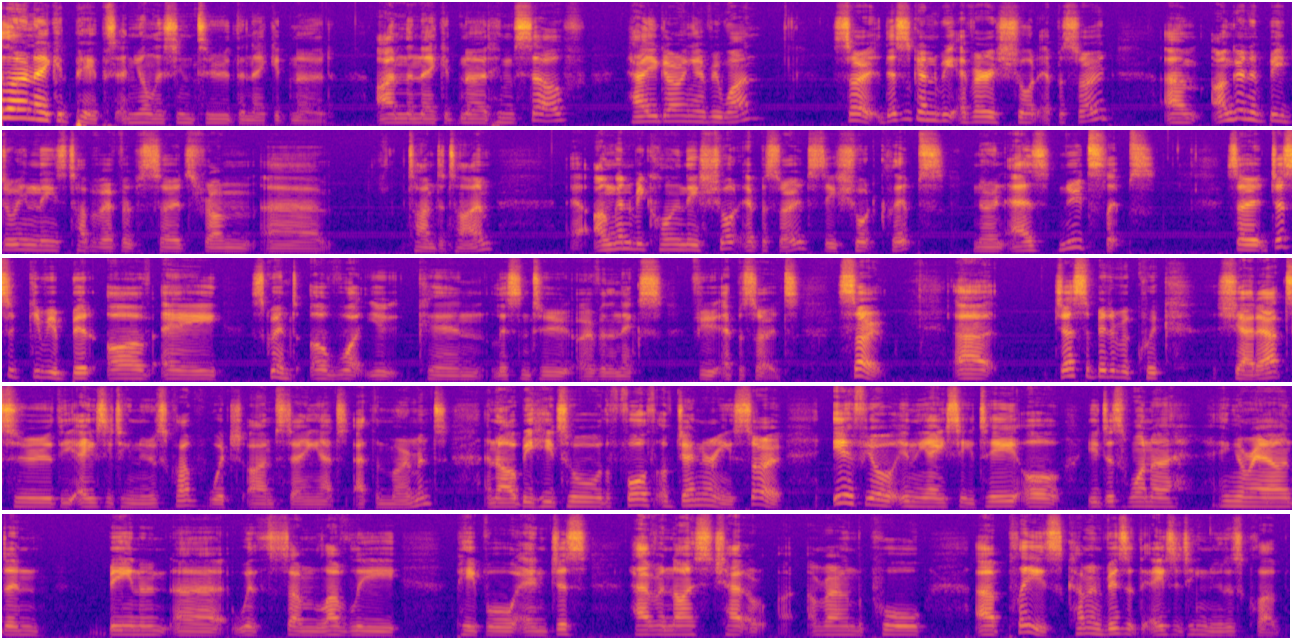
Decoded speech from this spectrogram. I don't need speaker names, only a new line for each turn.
Hello, Naked Peeps, and you're listening to The Naked Nerd. I'm the Naked Nerd himself. How you going, everyone? So, this is going to be a very short episode. Um, I'm going to be doing these type of episodes from uh, time to time. Uh, I'm going to be calling these short episodes, these short clips, known as nude slips. So, just to give you a bit of a squint of what you can listen to over the next few episodes. So, uh, just a bit of a quick shout out to the ACT Nudist Club, which I'm staying at at the moment, and I'll be here till the 4th of January. So, if you're in the ACT or you just want to hang around and be in, uh, with some lovely people and just have a nice chat around the pool, uh, please come and visit the ACT Nudist Club.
